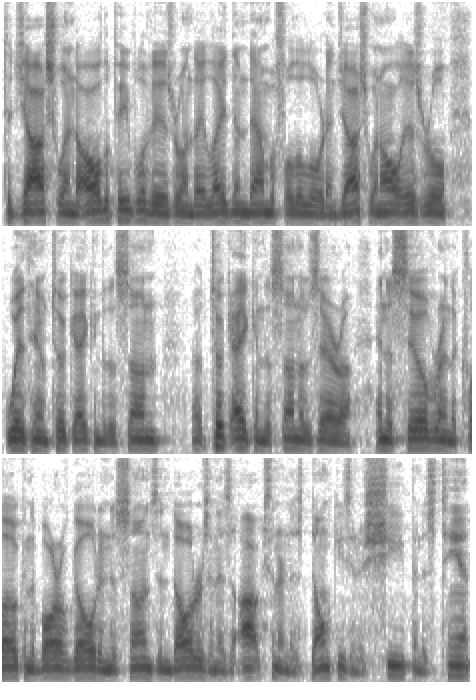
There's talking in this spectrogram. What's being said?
to Joshua and to all the people of Israel, and they laid them down before the Lord. And Joshua and all Israel with him took Achan to the son. Uh, took Achan the son of Zerah, and the silver, and the cloak, and the bar of gold, and his sons and daughters, and his oxen, and his donkeys, and his sheep, and his tent,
